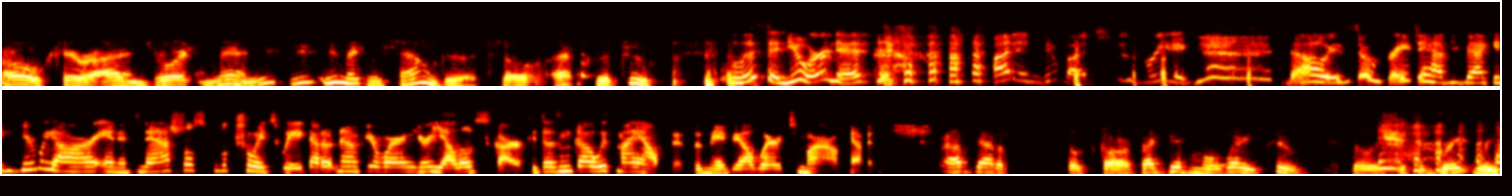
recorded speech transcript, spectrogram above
Oh, Cara, I enjoy it. And man, you, you, you make me sound good. So that's good too. Listen, you earned it. I didn't do much, just reading. No, it's so great to have you back. And here we are, and it's National School Choice Week. I don't know if you're wearing your yellow scarf. It doesn't go with my outfit, but maybe I'll wear it tomorrow, Kevin. I've got a, those scarves. I give them away too. So it's, it's a great week.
